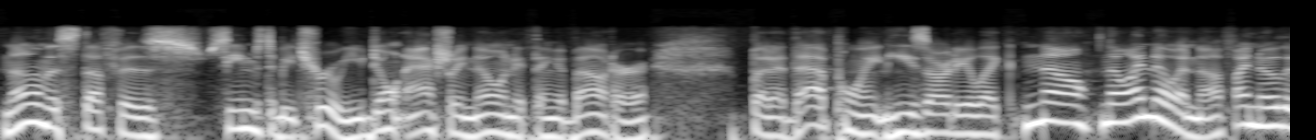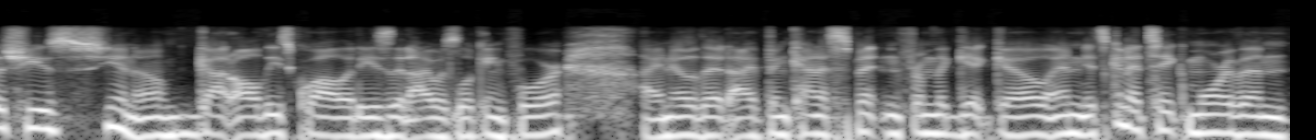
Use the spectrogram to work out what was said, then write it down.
none of this stuff is seems to be true. You don't actually know anything about her." But at that point, he's already like, "No, no, I know enough. I know that she's you know got all these qualities that I was looking for. I know that I've been kind of smitten from the get go, and it's going to take more than."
